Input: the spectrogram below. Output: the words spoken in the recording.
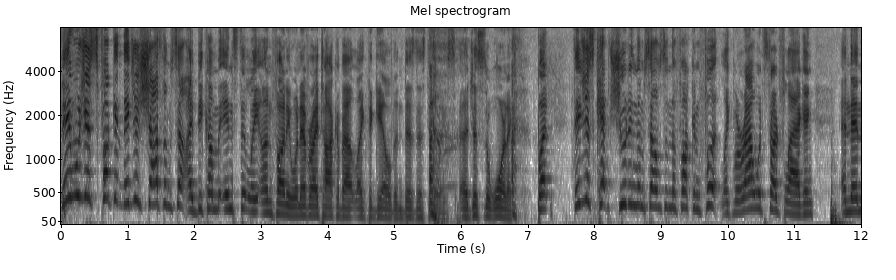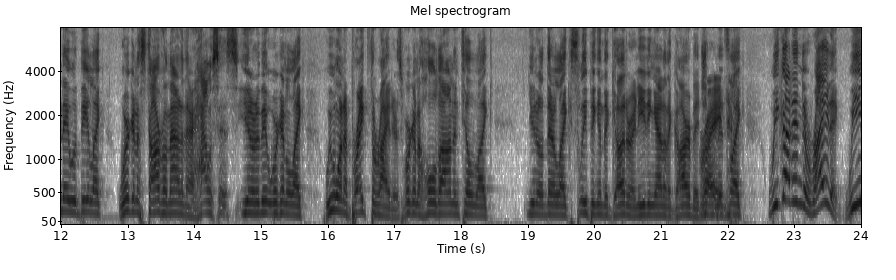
they were just fucking. They just shot themselves. I become instantly unfunny whenever I talk about like the guild and business dealings. uh, just as a warning. But they just kept shooting themselves in the fucking foot. Like morale would start flagging, and then they would be like, "We're gonna starve them out of their houses." You know what I mean? We're gonna like, we want to break the writers. We're gonna hold on until like, you know, they're like sleeping in the gutter and eating out of the garbage. Right. And it's like we got into writing. We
